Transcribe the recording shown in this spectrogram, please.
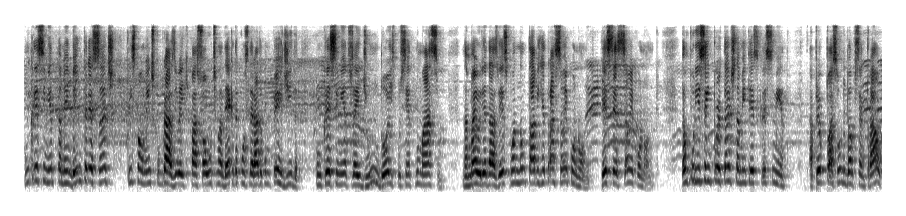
um crescimento também bem interessante, principalmente para o Brasil, aí, que passou a última década considerada como perdida, com crescimentos aí de 1, 2% no máximo, na maioria das vezes quando não estava em retração econômica, recessão econômica. Então, por isso é importante também ter esse crescimento. A preocupação do Banco Central,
